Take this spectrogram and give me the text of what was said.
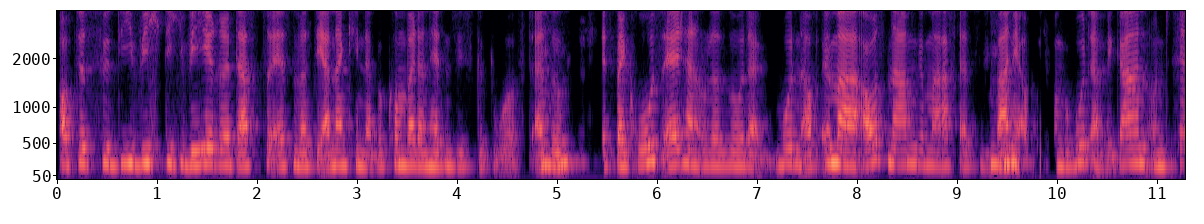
ob das für die wichtig wäre, das zu essen, was die anderen Kinder bekommen, weil dann hätten sie es gedurft. Also mhm. jetzt bei Großeltern oder so, da wurden auch immer Ausnahmen gemacht. Also sie mhm. waren ja auch nicht von Geburt an vegan und ja.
